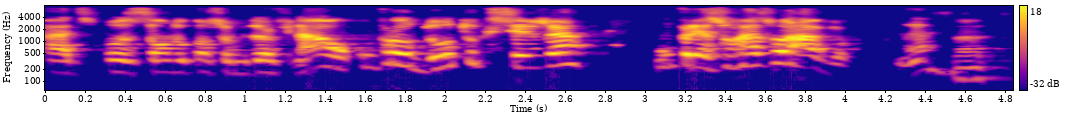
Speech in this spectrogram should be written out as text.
à disposição do consumidor final um produto que seja um preço razoável né? Exato.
